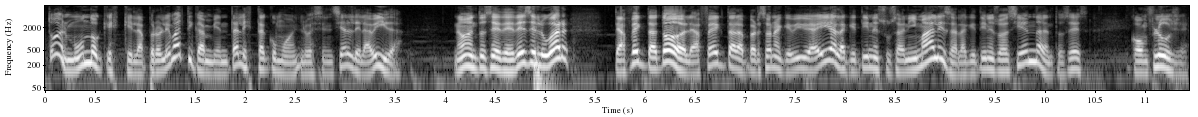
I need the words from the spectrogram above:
todo el mundo, que es que la problemática ambiental está como en lo esencial de la vida. ¿no? Entonces, desde ese lugar te afecta a todo, le afecta a la persona que vive ahí, a la que tiene sus animales, a la que tiene su hacienda, entonces confluye.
